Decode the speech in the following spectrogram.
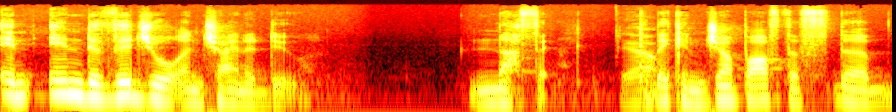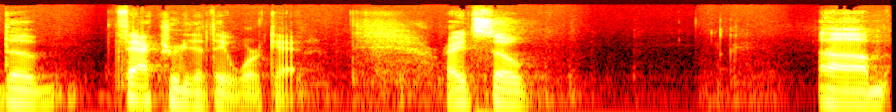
an individual in China do? Nothing. They can jump off the, the the factory that they work at, right? So, um,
